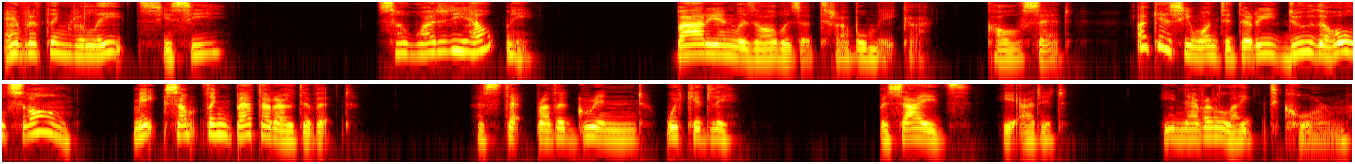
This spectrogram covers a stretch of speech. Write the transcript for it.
Everything relates, you see. So why did he help me? Barrion was always a troublemaker, Coll said. I guess he wanted to redo the whole song, make something better out of it. His stepbrother grinned wickedly. Besides, he added, he never liked Corm.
